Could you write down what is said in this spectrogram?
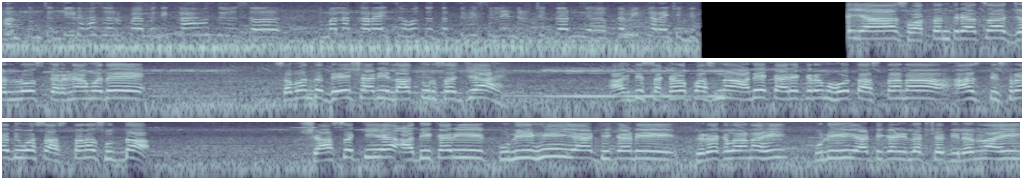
आणि तुमचं दीड हजार रुपयामध्ये काय होतं सर? तुम्हाला करायचं होतं तर तुम्ही सिलेंडरचे दर कमी करायचे. या स्वातंत्र्याचा जल्लोष करण्यामध्ये संबंध देश आणि लातूर सज्ज आहे. अगदी सकाळपासून अनेक कार्यक्रम होत असताना आज तिसरा दिवस असतानासुद्धा शासकीय अधिकारी कुणीही या ठिकाणी फिरकला नाही कुणीही या ठिकाणी लक्ष दिलेलं नाही.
